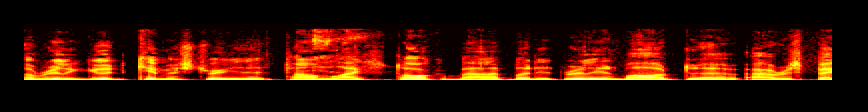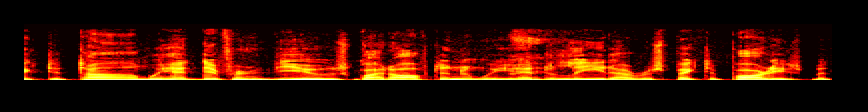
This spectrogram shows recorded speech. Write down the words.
a really good chemistry that Tom likes to talk about. But it really involved. Uh, I respected Tom. We had different views quite often, and we had to lead our respective parties. But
